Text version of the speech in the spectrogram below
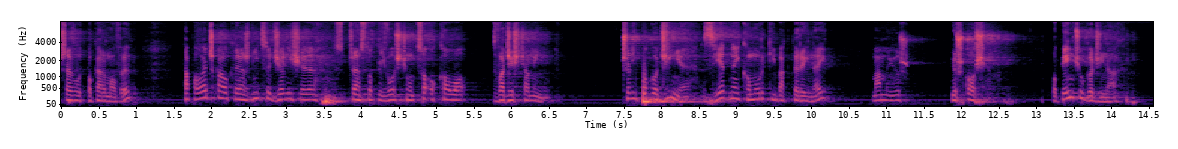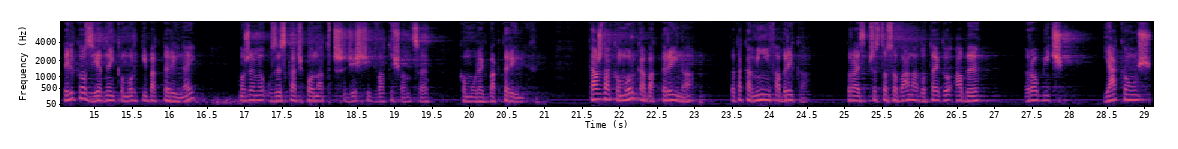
przewód pokarmowy, ta pałeczka okrężnicy dzieli się z częstotliwością co około 20 minut. Czyli po godzinie z jednej komórki bakteryjnej mamy już, już 8. Po pięciu godzinach tylko z jednej komórki bakteryjnej możemy uzyskać ponad 32 tysiące komórek bakteryjnych. Każda komórka bakteryjna to taka mini fabryka, która jest przystosowana do tego, aby robić jakąś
